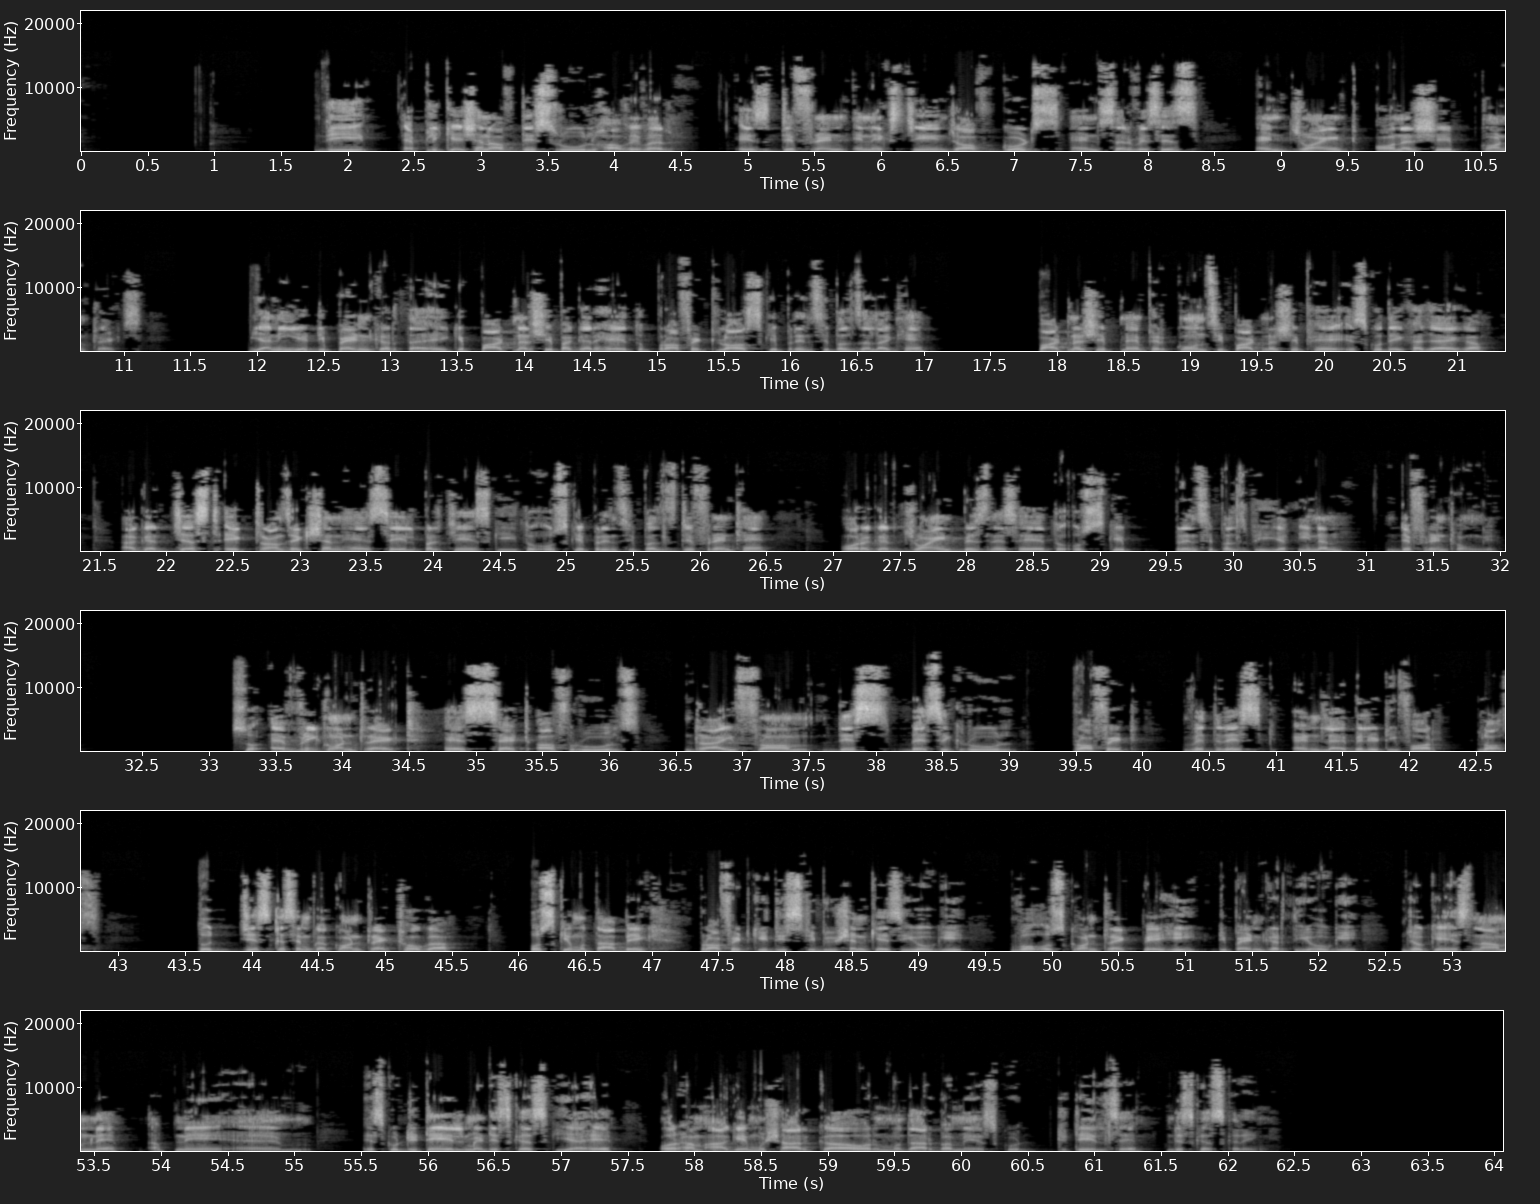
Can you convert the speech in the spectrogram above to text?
The application of this rule however is different in exchange of goods and services and joint ownership contracts. यानी ये depend करता है कि partnership अगर है तो profit loss के principles अलग हैं। पार्टनरशिप में फिर कौन सी पार्टनरशिप है, इसको देखा जाएगा। अगर जस्ट एक ट्रांजैक्शन है सेल परचेज की तो उसके प्रिंसिपल्स डिफरेंट हैं। और अगर ज्वाइंट बिज़नेस है तो उसके प्रिंसिपल्स भी यकीनन डिफरेंट होंगे। So every contract has set of rules drive from this basic rule profit with risk and liability for loss तो जिस किस्म का कॉन्ट्रैक्ट होगा, उसके मुताबिक प्रॉफिट की डिस्ट्रीब्यूशन कैसी होगी, वो उस कॉन्ट्रैक्ट पे ही डिपेंड करती होगी, जो कि इस्लाम ने अपने इसको डिटेल में डिस्कस किया है, और हम आगे मुशारका और मुदारबा में इसको डिटेल से डिस्कस करेंगे।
